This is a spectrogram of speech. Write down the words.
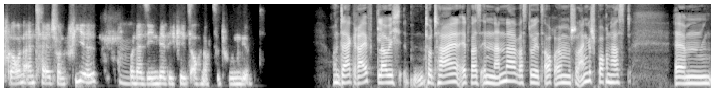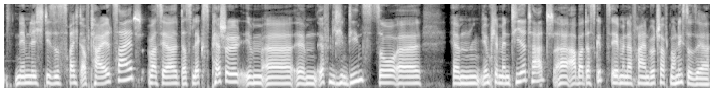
Frauenanteil schon viel. Mhm. Und da sehen wir, wie viel es auch noch zu tun gibt. Und da greift, glaube ich, total etwas ineinander, was du jetzt auch ähm, schon angesprochen hast. Ähm, nämlich dieses Recht auf Teilzeit, was ja das Lex Special im, äh, im öffentlichen Dienst so äh, ähm, implementiert hat. Äh, aber das gibt's eben in der freien Wirtschaft noch nicht so sehr.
